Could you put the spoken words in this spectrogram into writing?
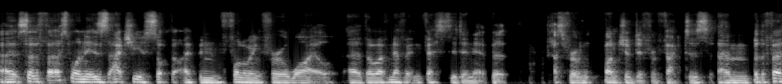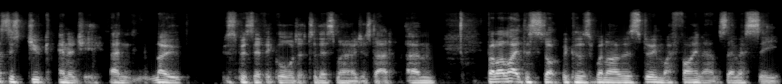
Uh, so the first one is actually a stock that I've been following for a while, uh, though I've never invested in it. But that's for a bunch of different factors. Um, but the first is Duke Energy, and no specific order to this, may I just add. Um, but I like this stock because when I was doing my finance MSc,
